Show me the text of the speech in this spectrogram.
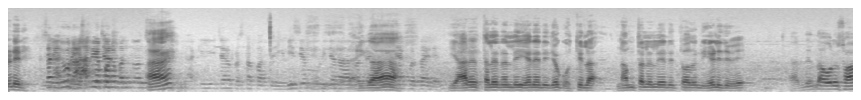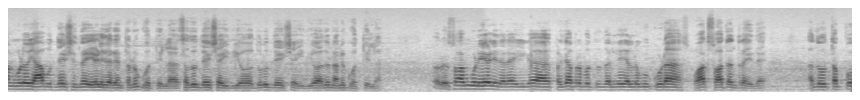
ನಡೀರಿ. ಸರ್ ಈಗ ಯಾರ್ಯಾರ ತಲೆಯಲ್ಲಿ ಏನೇನಿದೆಯೋ ಗೊತ್ತಿಲ್ಲ. ನಮ್ಮ ತಲೆಯಲ್ಲಿ ಏನಿತ್ತು ಅದನ್ನು ಹೇಳಿದ್ದೀವಿ. ಅದರಿಂದ ಅವರು ಸ್ವಾಮಿಗಳು ಯಾವ ಉದ್ದೇಶದಿಂದ ಹೇಳಿದ್ದಾರೆ ಅಂತಲೂ ಗೊತ್ತಿಲ್ಲ. ಸದುದ್ದೇಶ ಇದೆಯೋ ದುರುದ್ದೇಶ ಇದೆಯೋ ಅದು ನನಗೆ ಗೊತ್ತಿಲ್ಲ. ಅವರು ಸ್ವಾಮಿಗಳು ಹೇಳಿದ್ದಾರೆ ಈಗ ಪ್ರಜಾಪ್ರಭುತ್ವದಲ್ಲಿ ಎಲ್ರಿಗೂ ಕೂಡ ವಾಕ್ ಸ್ವಾತಂತ್ರ್ಯ ಇದೆ. ಅದು ತಪ್ಪು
